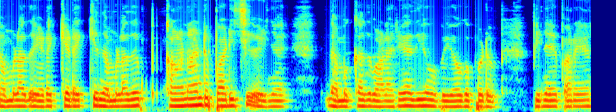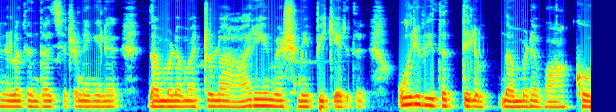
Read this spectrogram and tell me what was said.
നമ്മളത് ഇടയ്ക്കിടയ്ക്ക് നമ്മളത് കാണാണ്ട് പഠിച്ചു കഴിഞ്ഞാൽ നമുക്കത് വളരെയധികം ഉപയോഗപ്പെടും. പിന്നെ പറയാനുള്ളത് എന്താ വെച്ചിട്ടുണ്ടെങ്കിൽ നമ്മൾ മറ്റുള്ള ആരെയും വിഷമിപ്പിക്കരുത്. ഒരു വിധത്തിലും നമ്മുടെ വാക്കോ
